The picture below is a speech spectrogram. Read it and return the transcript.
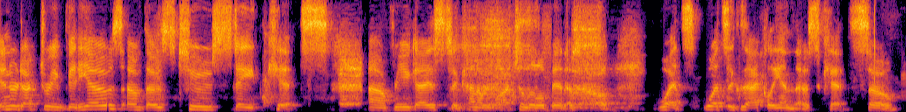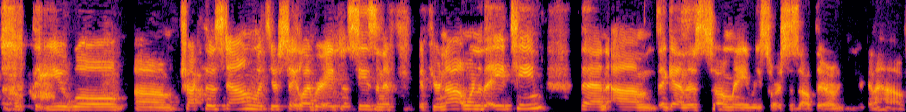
introductory videos of those two state kits uh, for you guys to kind of watch a little bit about what's what's exactly in those kits. So I hope that you will um, track those down with your state library agencies. And if, if you're not one of the 18, then um, again, there's so many resources out there. You're going to have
